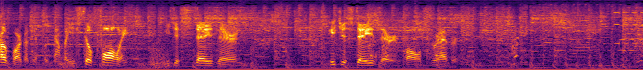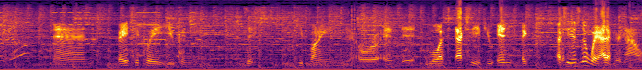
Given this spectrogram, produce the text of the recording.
how far goes it down, but he's still falling. He just stays there and he just stays there and falls forever. And basically you can just keep running or end it. Well, actually if you end, like, actually there's no way out of here now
